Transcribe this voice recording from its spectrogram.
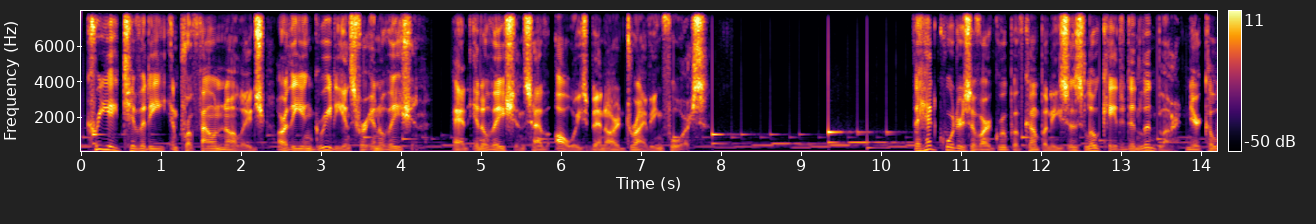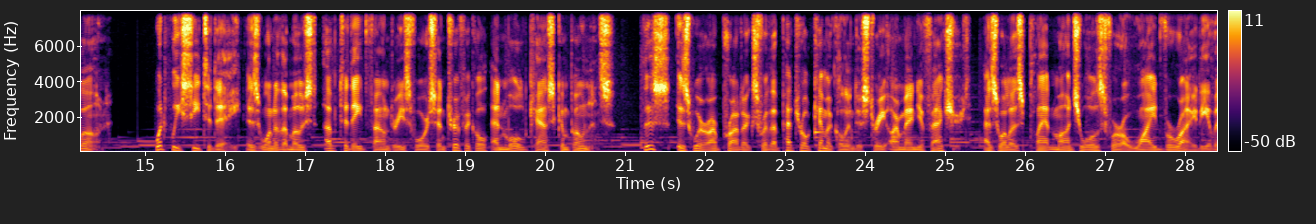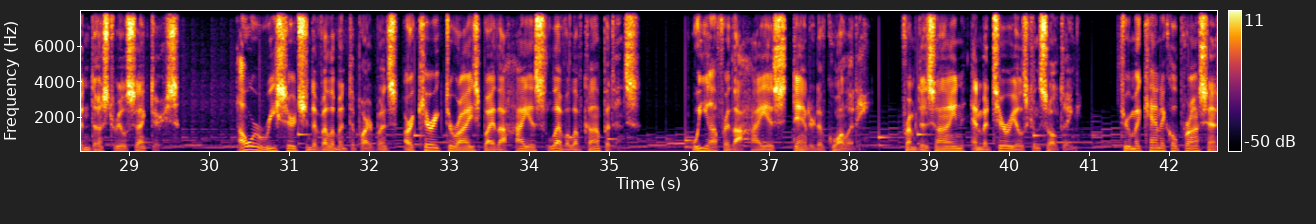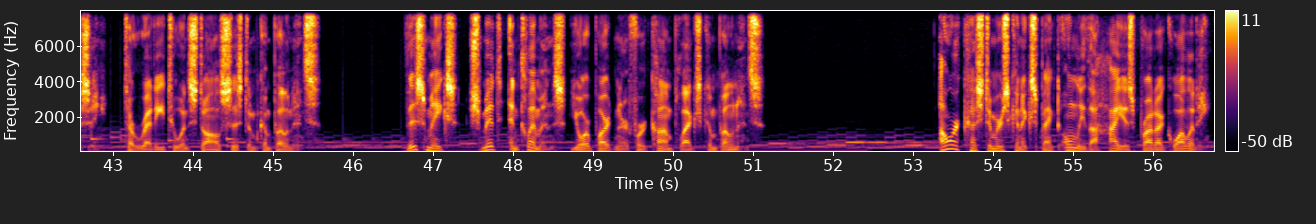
Creativity and profound knowledge are the ingredients for innovation, and innovations have always been our driving force. The headquarters of our group of companies is located in Lindlar, near Cologne. What we see today is one of the most up-to-date foundries for centrifugal and mold cast components. This is where our products for the petrochemical industry are manufactured, as well as plant modules for a wide variety of industrial sectors. Our research and development departments are characterized by the highest level of competence. We offer the highest standard of quality from design and materials consulting through mechanical processing to ready-to-install system components. This makes Schmidt & Clemens your partner for complex components. Our customers can expect only the highest product quality.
